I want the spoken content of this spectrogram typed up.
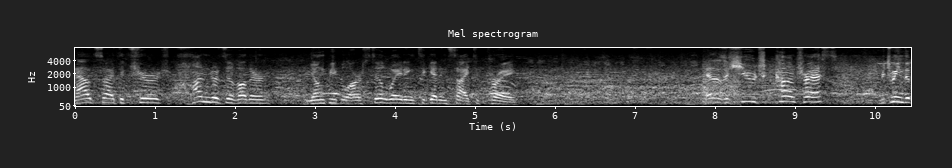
And outside the church, hundreds of other young people are still waiting to get inside to pray. And there's a huge contrast between the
